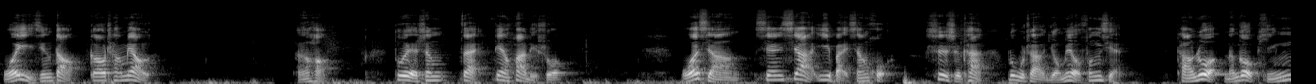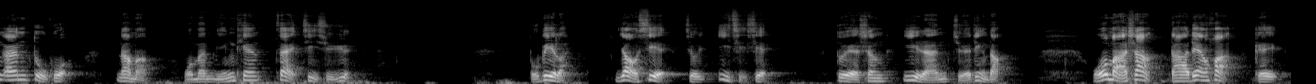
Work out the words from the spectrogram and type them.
我已经到高昌庙了。”很好，杜月笙在电话里说：“我想先下一百箱货，试试看路上有没有风险。倘若能够平安度过，那么我们明天再继续运。”不必了，要谢就一起谢。杜月笙毅然决定道：“我马上打电话给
